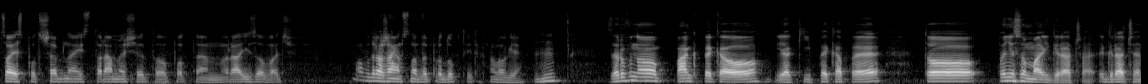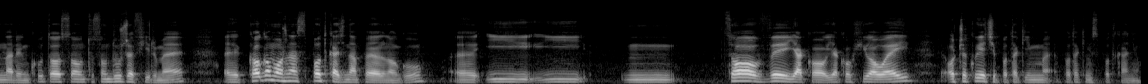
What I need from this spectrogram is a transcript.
co jest potrzebne i staramy się to potem realizować, no, wdrażając nowe produkty i technologie. Mhm. Zarówno Bank PKO, jak i PKP to, to nie są mali gracze, gracze na rynku, to są, to są duże firmy. E, Kogo można spotkać na PLNogu i, i co Wy jako, jako Huawei oczekujecie po takim, po takim spotkaniu?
